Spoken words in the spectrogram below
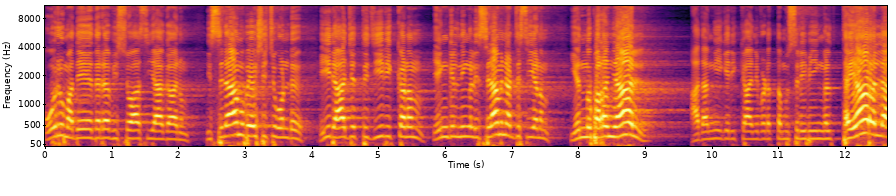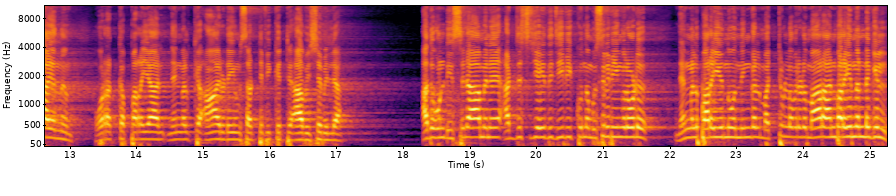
ഒരു മതേതര വിശ്വാസിയാകാനും ഇസ്ലാം ഉപേക്ഷിച്ചുകൊണ്ട് ഈ രാജ്യത്ത് ജീവിക്കണം എങ്കിൽ നിങ്ങൾ ഇസ്ലാമിനെ അഡ്ജസ്റ്റ് ചെയ്യണം എന്ന് പറഞ്ഞാൽ അത് അംഗീകരിക്കാൻ ഇവിടുത്തെ മുസ്ലിമീങ്ങൾ തയ്യാറല്ല എന്ന് ഉറക്കെ പറയാൻ ഞങ്ങൾക്ക് ആരുടെയും സർട്ടിഫിക്കറ്റ് ആവശ്യമില്ല. അതുകൊണ്ട് ഇസ്ലാമിനെ അഡ്ജസ്റ്റ് ചെയ്ത് ജീവിക്കുന്ന മുസ്ലിമീങ്ങളോട് ഞങ്ങൾ പറയുന്നു നിങ്ങൾ മറ്റുള്ളവരോട് മാറാൻ പറയുന്നുണ്ടെങ്കിൽ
